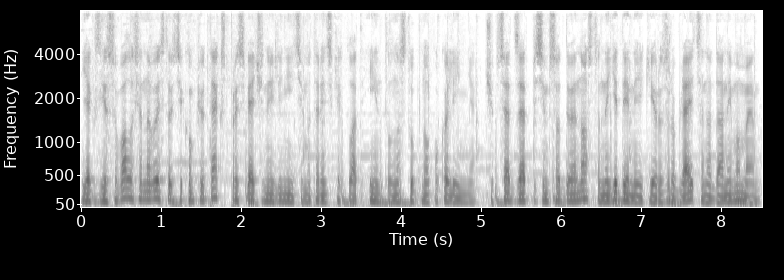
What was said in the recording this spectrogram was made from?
Як з'ясувалося на виставці Computex, присвяченій лінійці материнських плат Intel наступного покоління, чипсет Z890 не єдиний, який розробляється на даний момент.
